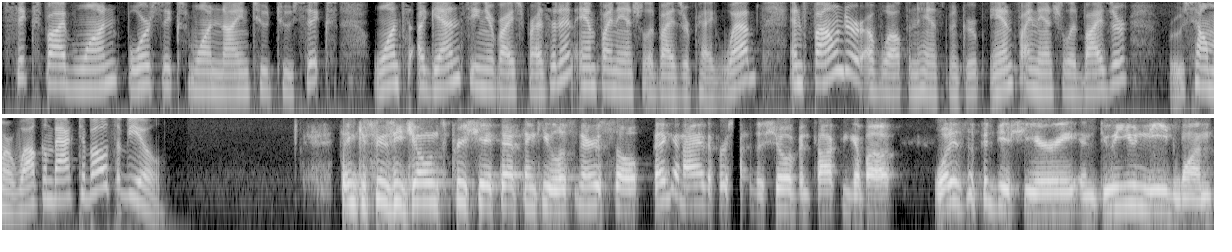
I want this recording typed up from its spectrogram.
651 461 9226. Once again, Senior Vice President and Financial Advisor Peg Webb and founder of Wealth Enhancement Group and Financial Advisor Bruce Helmer. Welcome back to both of you. Thank you, Susie Jones. Appreciate that. Thank you, listeners. So, Peg and I, the first half of the show, have been talking about what is a fiduciary and do you need one?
